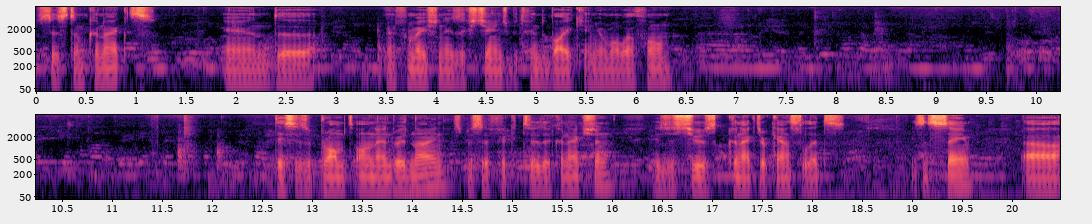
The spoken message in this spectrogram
system connects and the information is exchanged between the bike and your mobile phone. This is a prompt on Android 9 specific to the connection. You just choose connect or cancel it. It's the same. Uh,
